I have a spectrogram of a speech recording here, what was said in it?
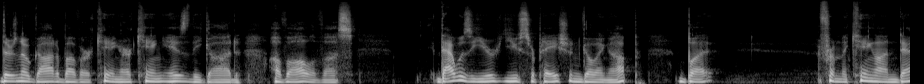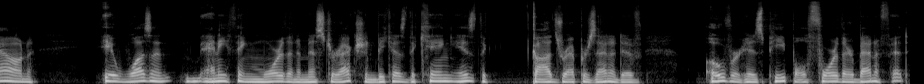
There's no God above our king. Our king is the God of all of us. That was your usurpation going up, but from the king on down, it wasn't anything more than a misdirection because the king is the God's representative over his people for their benefit,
